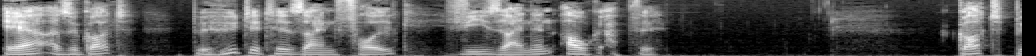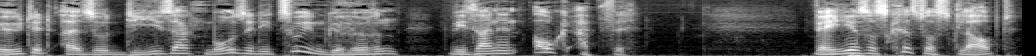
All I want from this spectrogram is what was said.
Er, also Gott, behütete sein Volk wie seinen Augapfel. Gott behütet also die, sagt Mose, die zu ihm gehören, wie seinen Augapfel. Wer Jesus Christus glaubt,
